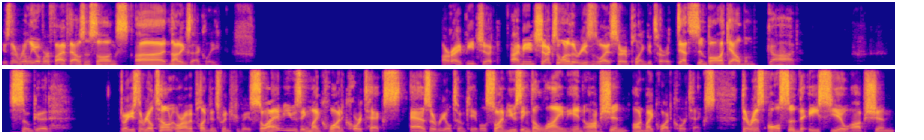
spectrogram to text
Is there really over five thousand songs? Uh, not exactly. All right, beat Chuck. I mean, Chuck's one of the reasons why I started playing guitar. Death Symbolic album, God, so good. Do I use the real tone or am I plugged into an interface? So I am using my quad cortex as a real tone cable. So I'm using the line in option on my quad cortex. There is also the ACO option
